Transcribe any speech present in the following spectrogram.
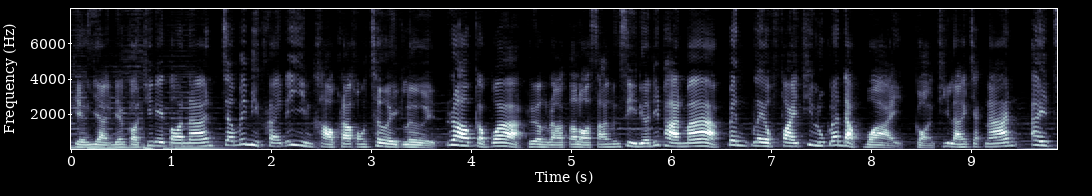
เพียงอย่างเดียวก่อนที่ในตอนนั้นจะไม่มีใครได้ยินข่าวคราวของเธออีกเลย ราวกับว่าเรื่องราวตลอด 3-4 เดือนที่ผ่านมา เป็นเปลวไฟที่ลุกและดับไวก่อนที่หลังจากนั้น IG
